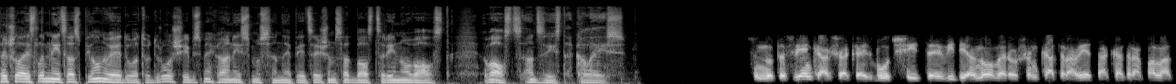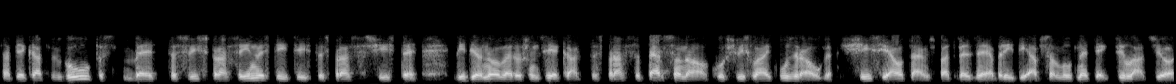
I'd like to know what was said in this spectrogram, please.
Taču, lai slimnīcās pilnveidotu drošības mehānismus, nepieciešams atbalsts arī no valsts valsts, valsts atzīst Kalējs. Nu, tas vienkāršākais būtu šī video novērošana katrā vietā, katrā palātā pie katras gultas, bet tas viss prasa investīcijas, tas prasa šīs te video novērošanas iekārtas, tas prasa personālu, kurš visu laiku uzrauga. Šis jautājums patreizējā brīdī absolūti netiek cilāts, jo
